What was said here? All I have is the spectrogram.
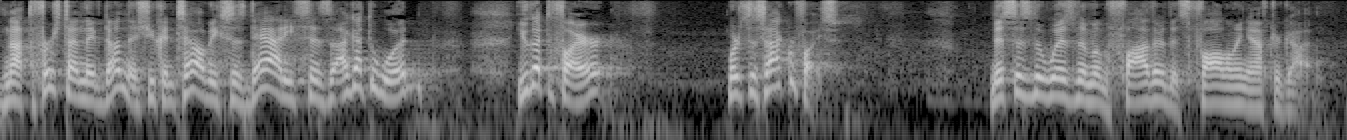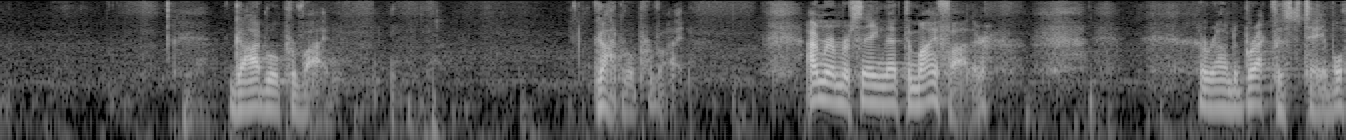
not the first time they've done this. You can tell. because he says, Dad, he says, I got the wood, you got the fire. Where's the sacrifice? This is the wisdom of a father that's following after God. God will provide. God will provide. I remember saying that to my father around a breakfast table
